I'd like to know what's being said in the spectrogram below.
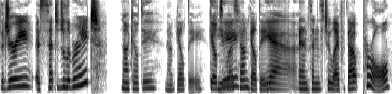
The jury is set to deliberate. Not guilty. Now guilty. Guilty? He was found guilty. Yeah. And sentenced to life without parole.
